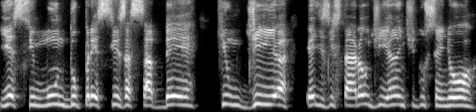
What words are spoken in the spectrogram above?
e esse mundo precisa saber que um dia eles estarão diante do Senhor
